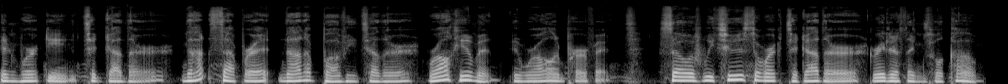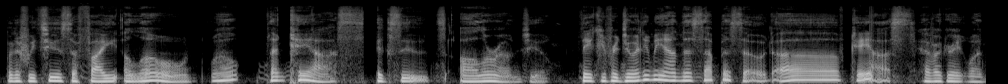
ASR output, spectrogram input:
and working together, not separate, not above each other. We're all human and we're all imperfect. So if we choose to work together, greater things will come. But if we choose to fight alone, well, then chaos exudes all around you. Thank you for joining me on this episode of Chaos. Have a great one.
